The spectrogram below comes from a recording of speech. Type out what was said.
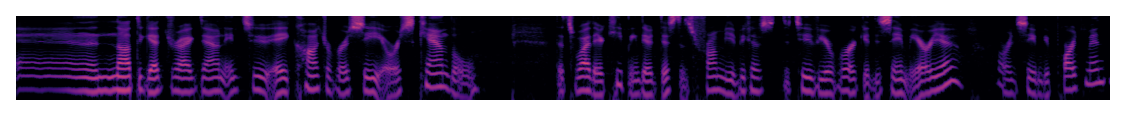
and not to get dragged down into a controversy or scandal. That's why they're keeping their distance from you because the two of you work in the same area or in the same department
